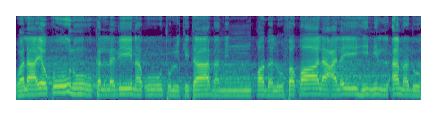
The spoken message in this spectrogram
ولا يكونوا كالذين أوتوا الكتاب من قبل فطال عليهم الأمد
